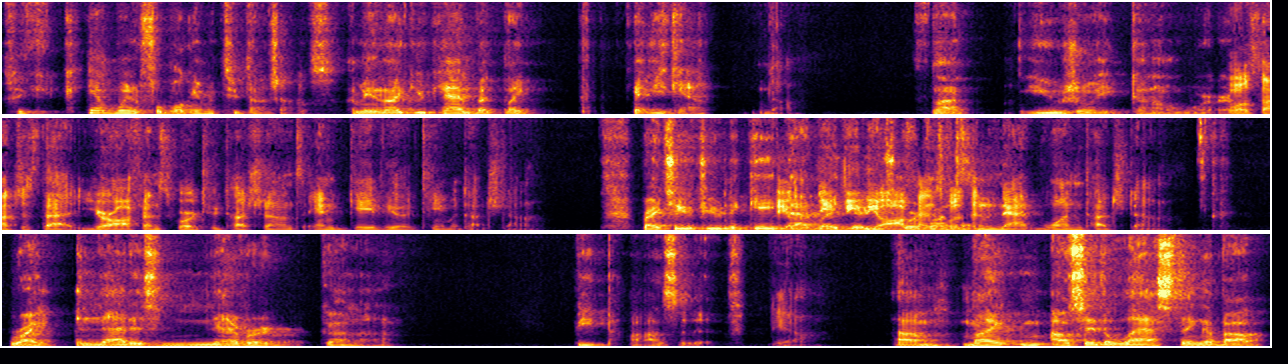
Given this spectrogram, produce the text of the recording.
So you can't win a football game with two touchdowns. I mean, like you can, but like you can't. No, it's not usually gonna work. Well, it's not just that. Your offense scored two touchdowns and gave the other team a touchdown. Right. So if you negate The, that, the, right the, there, you scored offense was a net one touchdown. right, and that is never gonna be positive. Yeah. Um, my, I'll say the last thing about,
